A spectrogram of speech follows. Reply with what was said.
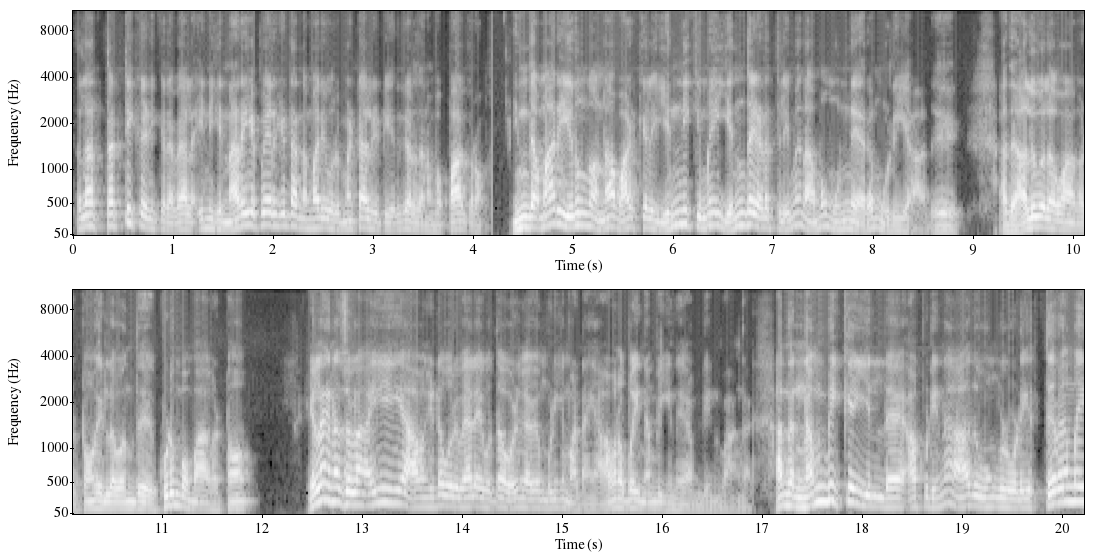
இதெல்லாம் தட்டி கழிக்கிற வேலை. இன்றைக்கி நிறைய பேர்கிட்ட அந்த மாதிரி ஒரு மென்டாலிட்டி இருக்கிறத நம்ம பார்க்குறோம். இந்த மாதிரி இருந்தோம்னா வாழ்க்கையில் என்றைக்குமே எந்த இடத்துலையுமே நாம் முன்னேற முடியாது. அது அலுவலகமாகட்டும் இல்லை வந்து குடும்பமாகட்டும் எல்லாம் என்ன சொல்லுவாங்க ஐயா அவங்ககிட்ட ஒரு வேலையை கொடுத்தா ஒழுங்காகவே முடிக்க மாட்டாங்க. அவனை போய் நம்பிக்கினு அப்படின்வாங்க அந்த நம்பிக்கை இல்லை அப்படின்னா அது உங்களுடைய திறமை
